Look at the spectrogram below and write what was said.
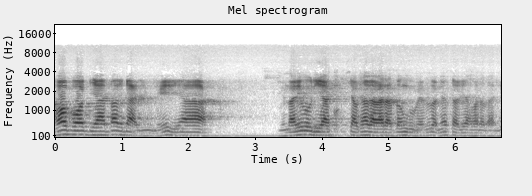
ဟောပေါ်ပြသတ္တယူလေးဗျာ မြင်သာရိပုတ္တရာလျှောက်ထားတာကတော့၃ခုပဲသူကမြတ်စွာဘုရားဟောတာက၄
